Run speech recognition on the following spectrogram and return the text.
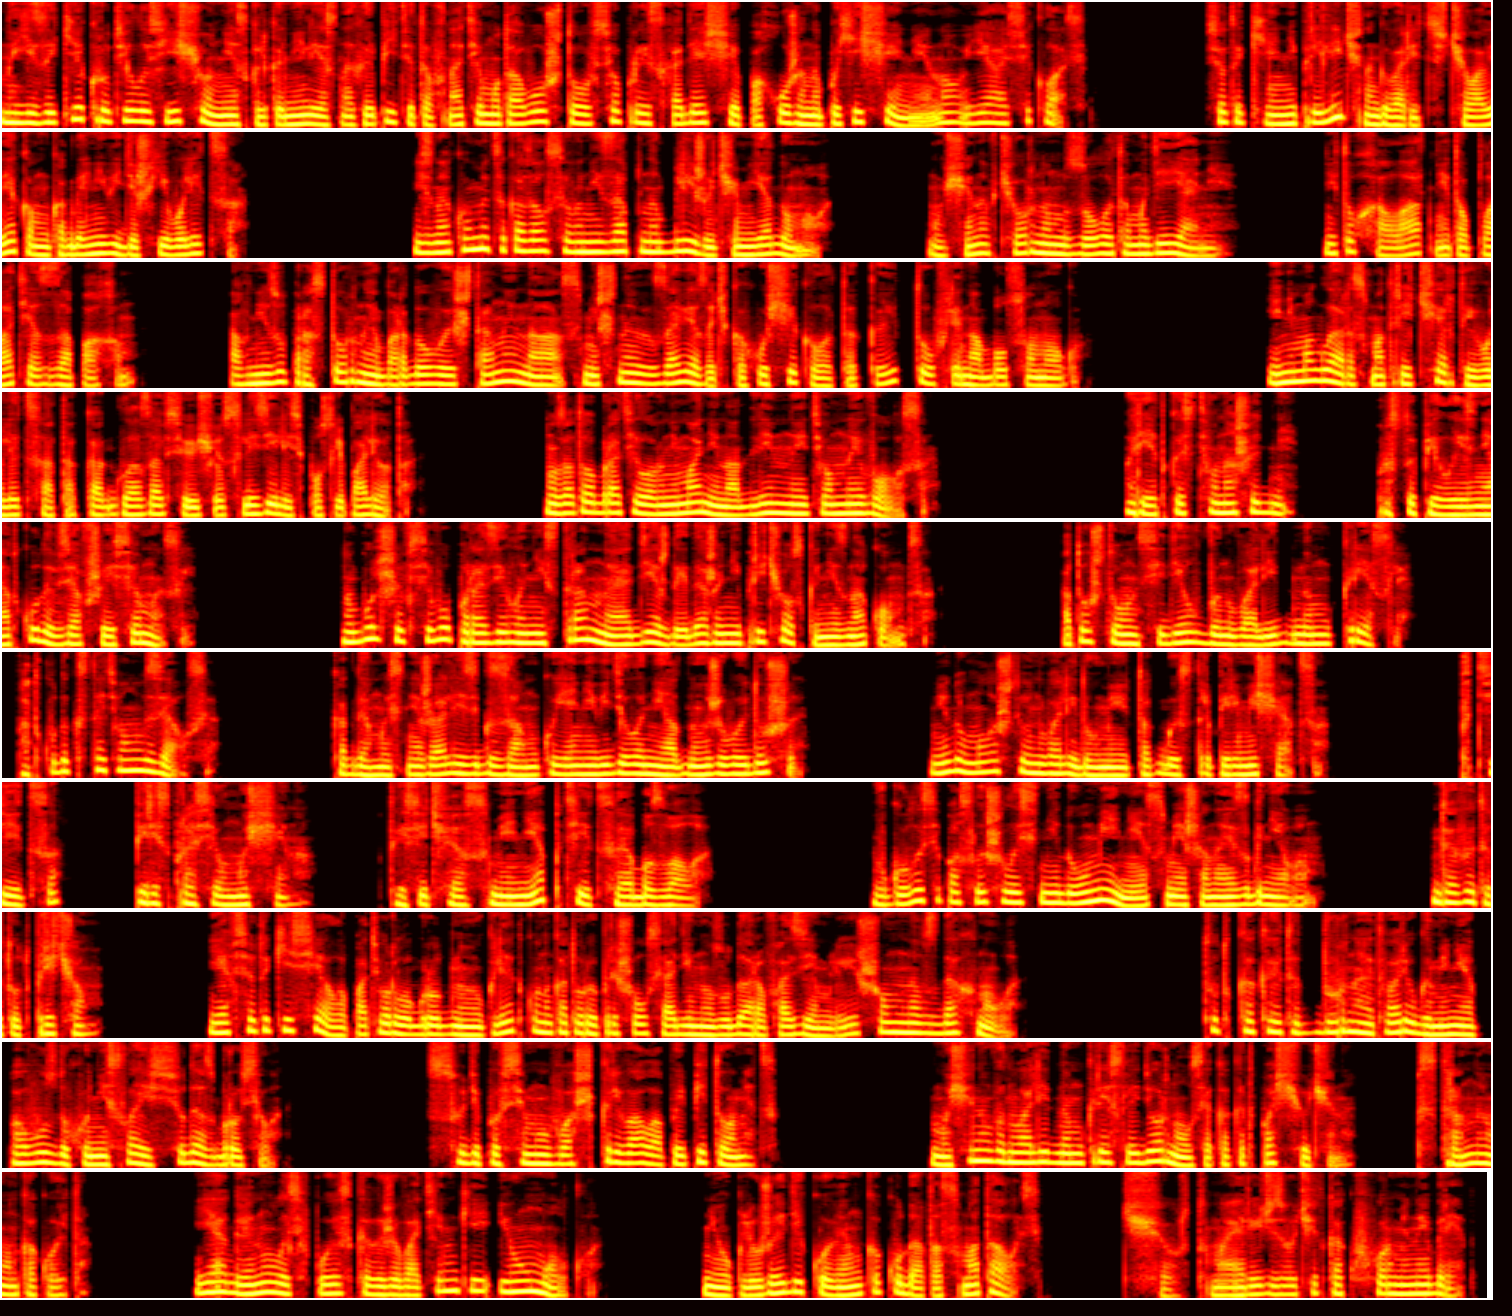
На языке крутилось еще несколько нелестных эпитетов на тему того, что все происходящее похоже на похищение, но я осеклась. все таки неприлично говорить с человеком, когда не видишь его лица. Незнакомец оказался внезапно ближе, чем я думала. Мужчина в черном золотом одеянии. Не то халат, не то платье с запахом, а внизу просторные бордовые штаны на смешных завязочках у щиколоток и туфли на босу ногу. Я не могла рассмотреть черты его лица, так как глаза все еще слезились после полета. Но зато обратила внимание на длинные темные волосы. Редкость в наши дни. Проступила из ниоткуда взявшаяся мысль. Но больше всего поразила не странная одежда и даже не прическа незнакомца, а то, что он сидел в инвалидном кресле. Откуда, кстати, он взялся? Когда мы снижались к замку, я не видела ни одной живой души. Не думала, что инвалиды умеют так быстро перемещаться. «Птица?» — переспросил мужчина. «Ты сейчас меня птицей обозвала?» В голосе послышалось недоумение, смешанное с гневом. «Да вы-то тут при чем? Я все таки села, потерла грудную клетку, на которой пришелся один из ударов о землю, и шумно вздохнула. Тут какая-то дурная тварюга меня по воздуху несла и сюда сбросила. Судя по всему, ваш криволапый питомец. Мужчина в инвалидном кресле дернулся, как от пощечины. Странный он какой-то. Я оглянулась в поисках животинки и умолкла. Неуклюжая диковинка куда-то смоталась. Черт, моя речь звучит как форменный бред.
